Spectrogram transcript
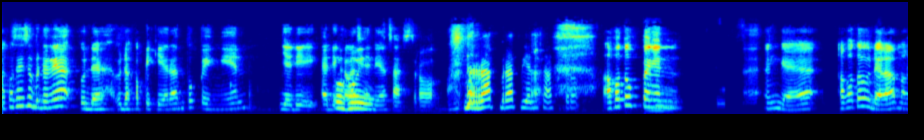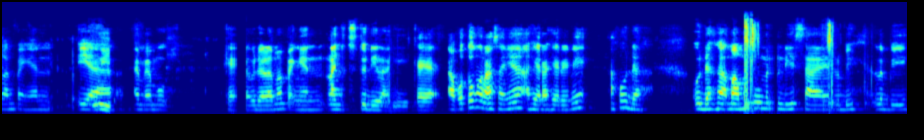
aku sih sebenarnya udah udah kepikiran tuh pengen jadi adik Oh, kelasnya iya. Dian Sastro. Berat berat Dian Sastro. Aku tuh pengen enggak. Aku tuh udah lama kan pengen iya MMU. Kayak udah lama pengen lanjut studi lagi. Kayak aku tuh ngerasanya akhir-akhir ini aku udah udah nggak mampu mendesain lebih lebih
